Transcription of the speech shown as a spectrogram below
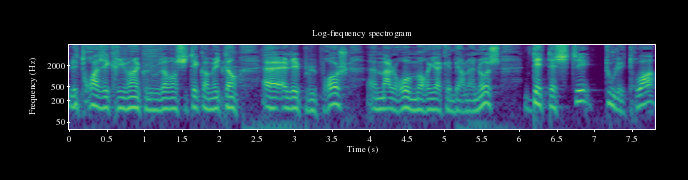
les trois écrivains que nous avons cités comme étant euh, les plus proches, euh, Malraux, Mauriac et Bernanos, détestaient tous les trois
